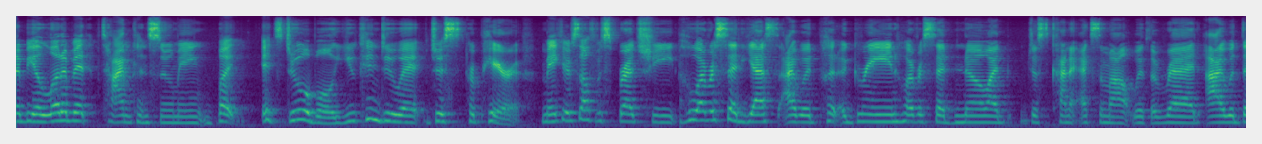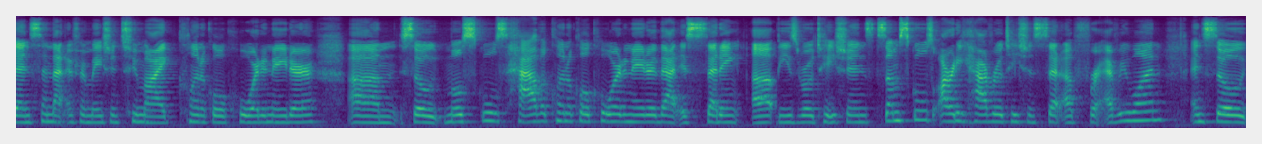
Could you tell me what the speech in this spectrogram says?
to be a little bit time consuming, but it's doable. You can do it. Just prepare. Make yourself a spreadsheet. Whoever said yes, I would put a green. Whoever said no, I'd just kind of X them out with a red. I would then send that information to my clinical coordinator. Um, so most schools have a clinical coordinator that is setting up these rotations. Some schools already have rotations set up for everyone. And so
